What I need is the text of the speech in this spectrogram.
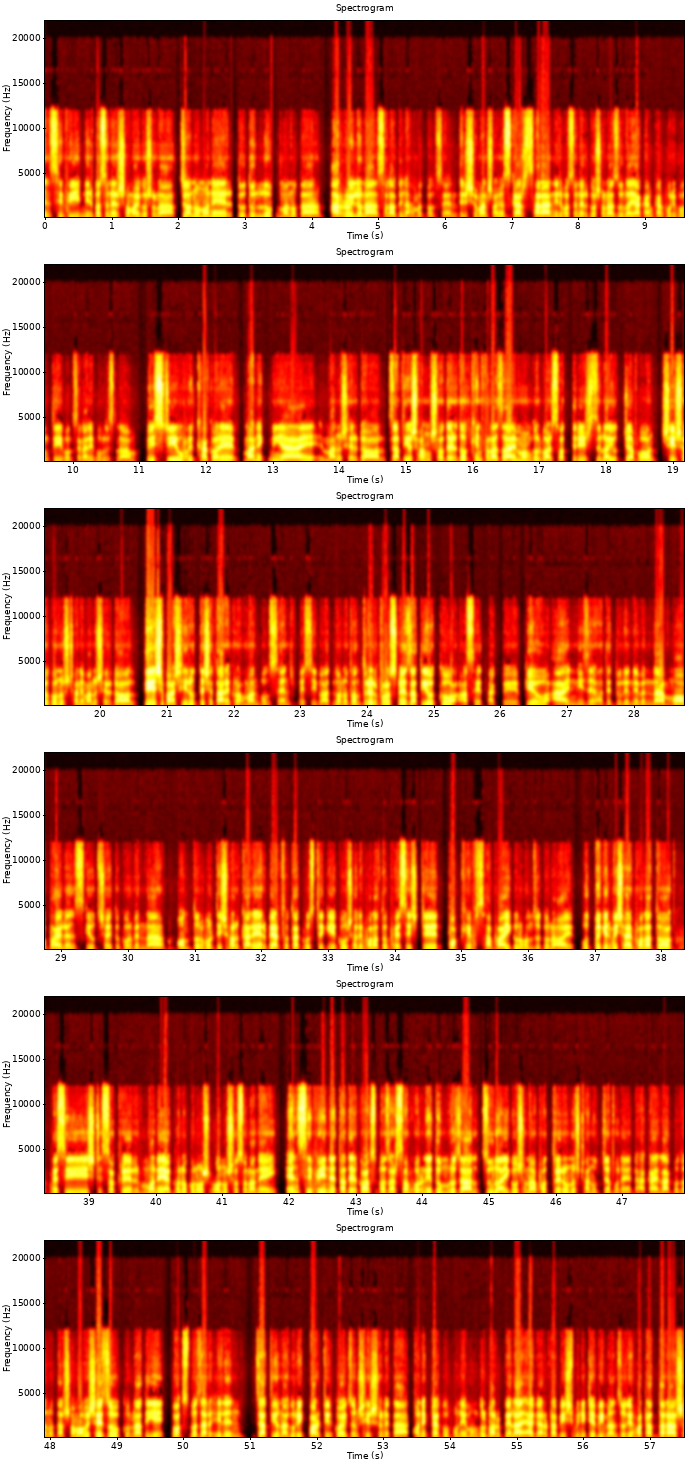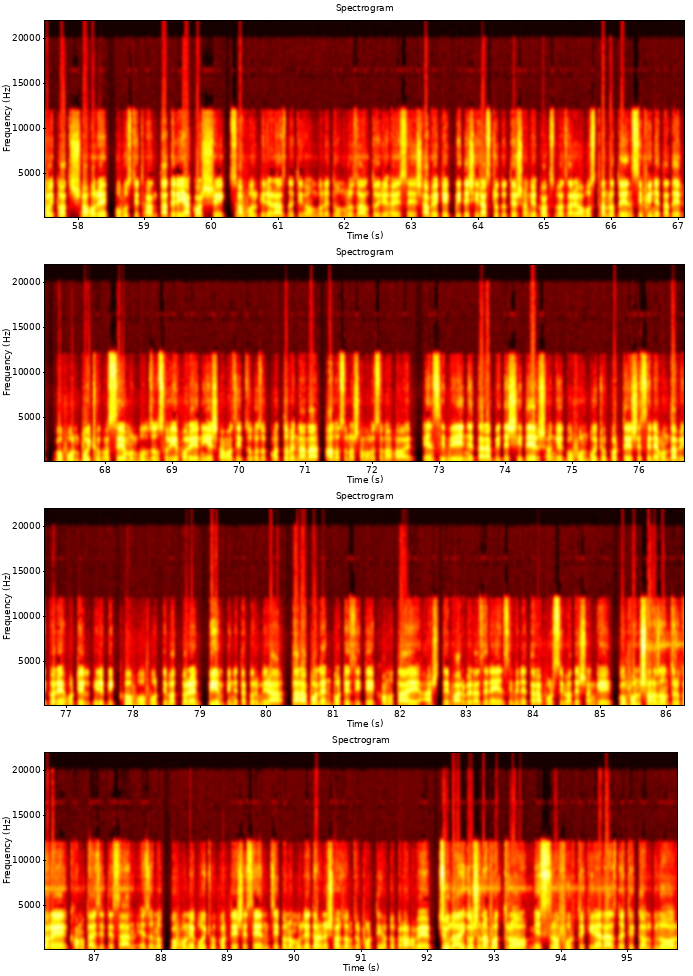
এনসিপি নির্বাচনের সময় ঘোষণা। জনমনের দুদুল্যমানতা আর রইল না, সালাউদ্দিন আহমদ বলছেন। দৃশ্যমান সংস্কার ছাড়া নির্বাচনের ঘোষণা জুলাই আকাঙ্ক্ষার পরিপন্থী বলছেন আরিফুল ইসলাম। বৃষ্টি উপেক্ষা করে মানিক মিয়ায় মানুষের দল জাতীয় সংসদের দক্ষিণ প্লাজায় মঙ্গলবার ছত্রিশ জুলাই উদযাপন, শীর্ষক অনুষ্ঠানে মানুষের দল দেশবাসীর উদ্দেশ্যে তারেক রহমান বলছেন, ফেসিবাদ গণতন্ত্রের প্রশ্নে জাতীয় ঐক্য আছে, থাকবে। কেউ আইন নিজের হাতে তুলে নেবেন না, মব ভায়োলেন্স কে উৎসাহিত করবেন না। অন্তর্বর্তী সরকারের ব্যর্থতা খুঁজতে গিয়ে কৌশলে পলাতক ফ্যাসিস্টের পক্ষে সাফাই গ্রহণযোগ্য নয়। উদ্বেগের বিষয়ে পলাতক ফ্যাসিস্ট চক্রের মনে এখনও কোনো অনুশোচনা নেই। এনসিপি নেতাদের কক্সবাজার সফর নিয়ে ধূম্রজাল জুলাই ঘোষণাপত্রের অনুষ্ঠান উদযাপনে ঢাকায় লাখো জনতার সমাবেশে যোগ না দিয়ে কক্সবাজার এলেন জাতীয় নাগরিক পার্টির কয়েকজন শীর্ষ নেতা। অনেকটা গোপনে মঙ্গলবার বেলা এগারোটা বিশ মিনিটে বিমান যোগে হঠাৎ তারা সৈকত শহরে উপস্থিত হন। তাদের এই আকস্মিক সফর ঘিরে রাজনৈতিক অঙ্গনে ধূম্রজাল তৈরি হয়েছে। সাবেক এক বিদেশি রাষ্ট্রদূতের সঙ্গে কক্সবাজারে অবস্থানরত এনসিপি নেতাদের গোপন বৈঠক হচ্ছে এমন গুঞ্জন ছড়িয়ে পড়ে। নিয়ে সামাজিক যোগাযোগ মাধ্যমে নানা আলোচনা সমালোচনা হয়। এনসিপি নেতারা বিদেশিদের সঙ্গে গোপন বৈঠক করতে এসেছেন এমন দাবি করে। হোটেল ঘিরে বিক্ষোভ ও প্রতিবাদ করেন বিএনপি নেতাকর্মীরা। তারা বলেন ভোটে জিতে ক্ষমতায় আসতে পারবে না জেনে এনসিপি নেতারা পশ্চিমাদের সঙ্গে গোপন ষড়যন্ত্র করে ক্ষমতায় যেতে চান। এজন্য গোপনে বৈঠক করতে এসেছেন। যে কোনো মূল্যে ধরনের ষড়যন্ত্র প্রতিহত করা হবে। জুলাই ঘোষণাপত্র মিশ্র প্রতিক্রিয়া রাজনৈতিক দলগুলোর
